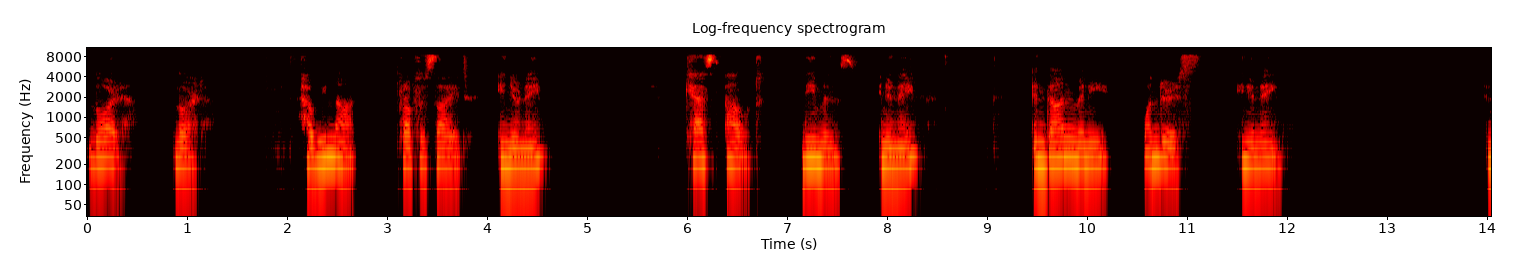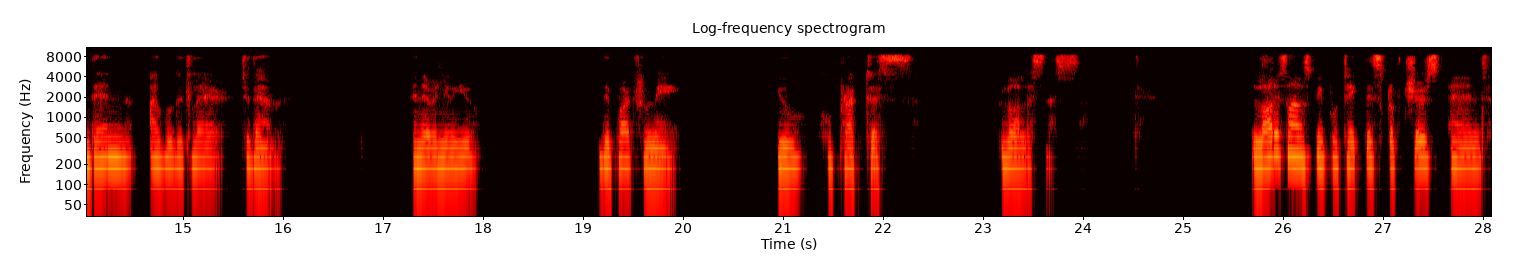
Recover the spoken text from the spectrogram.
Lord, Lord, have we not prophesied in your name? Cast out demons in your name? And done many wonders in your name? And then I will declare to them, I never knew you. Depart from me, you who practice lawlessness. A lot of times people take these scriptures and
